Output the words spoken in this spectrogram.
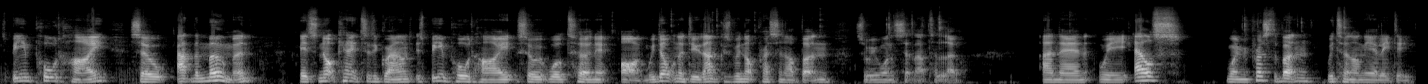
is being pulled high. So at the moment it's not connected to the ground. It's being pulled high so it will turn it on. We don't want to do that because we're not pressing our button. So we want to set that to low. And then we else when we press the button we turn on the LED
